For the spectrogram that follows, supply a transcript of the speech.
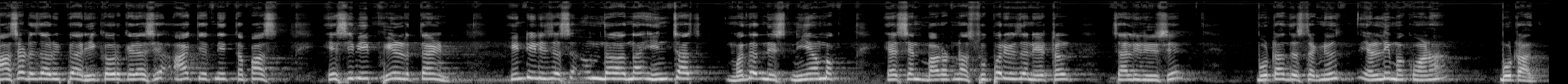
પાસઠ હજાર રૂપિયા રિકવર કર્યા છે. આ કેસની તપાસ એસીબી ફિલ્ડ ત્રણ ઇન્ટેલિજન્સ અમદાવાદના ઇન્ચાર્જ મદદનીશ નિયામક એસ એન બારોટના સુપરવિઝન હેઠળ ચાલી રહ્યું છે. Botad Dastak news LD Makwana, Botad.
